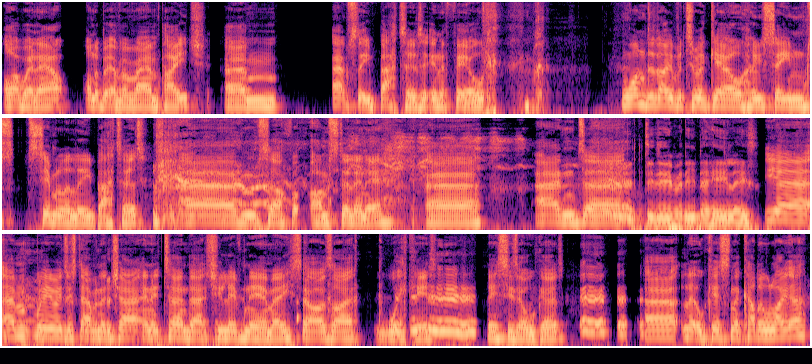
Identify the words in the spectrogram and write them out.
I went out on a bit of a rampage, um, absolutely battered in a field. Wandered over to a girl who seemed similarly battered, um, so I thought I'm still in here, uh, and. Uh, Didn't even need the Heelys. yeah, and we were just having a chat, and it turned out she lived near me, so I was like, "Wicked, this is all good." Uh, little kiss and a cuddle later,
